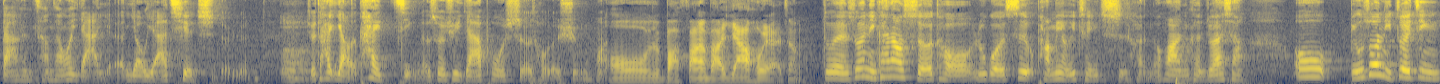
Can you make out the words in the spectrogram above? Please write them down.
大，很常常会牙牙咬牙切齿的人，嗯，就他咬得太紧了，所以去压迫舌头的循环。哦，就把反而把它压回来这样。对，所以你看到舌头如果是旁边有一层齿痕的话，你可能就在想，哦，比如说你最近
